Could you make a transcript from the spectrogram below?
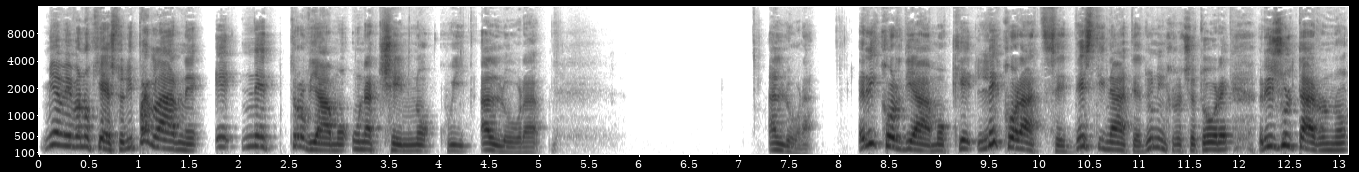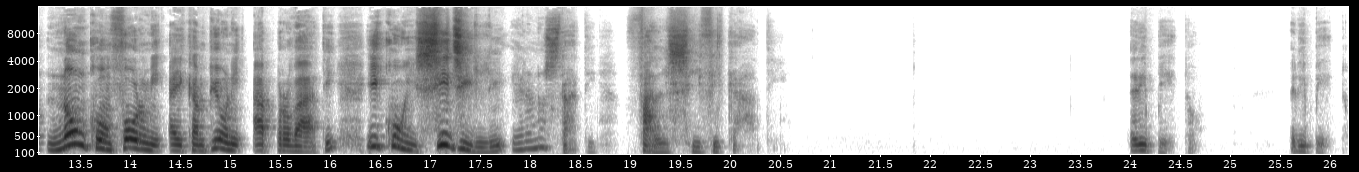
mi avevano chiesto di parlarne e ne troviamo un accenno qui allora. Allora, Ricordiamo che le corazze destinate ad un incrociatore risultarono non conformi ai campioni approvati, i cui sigilli erano stati falsificati. Ripeto, ripeto.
